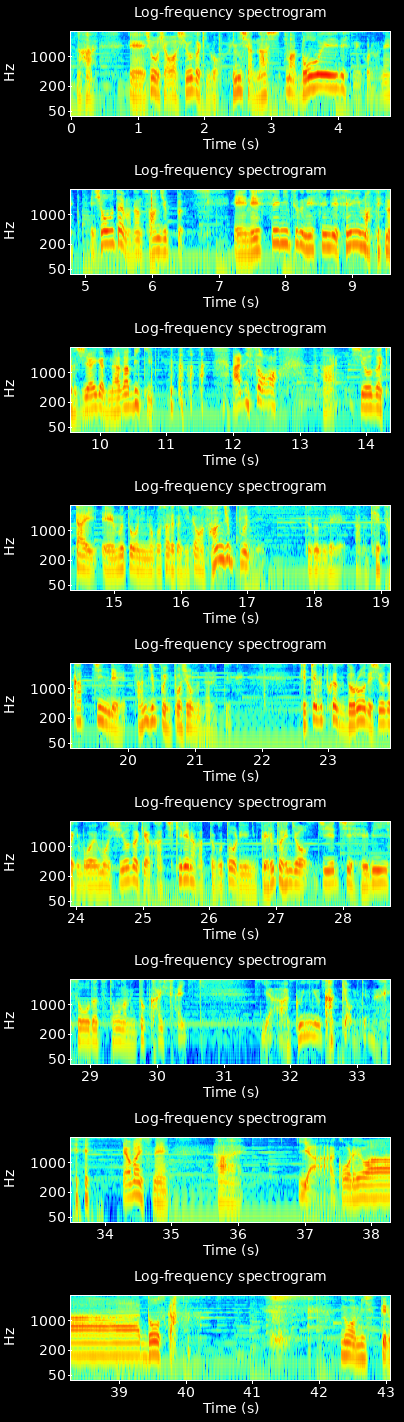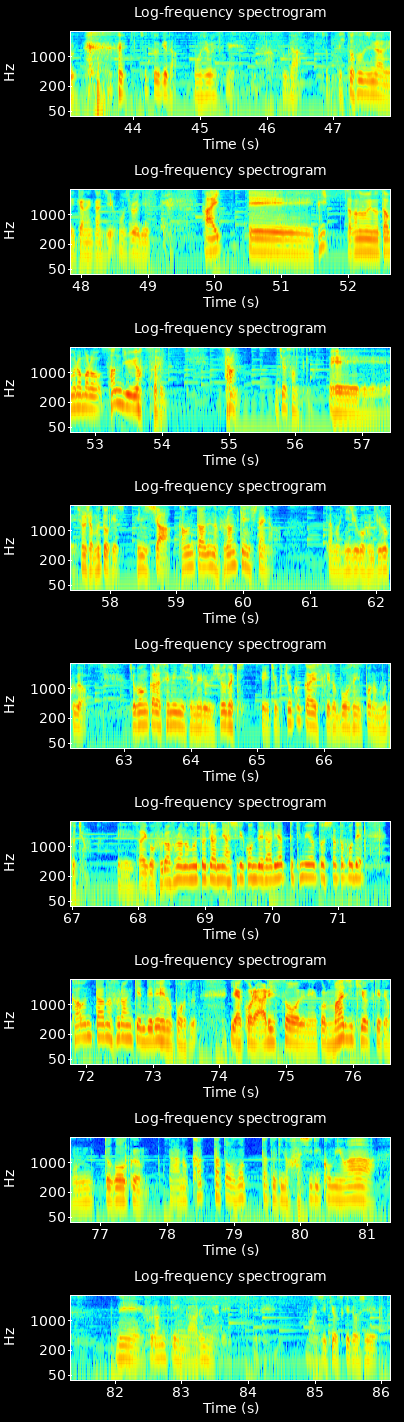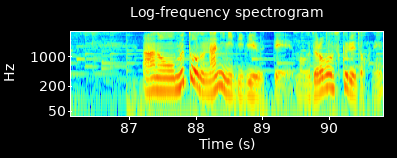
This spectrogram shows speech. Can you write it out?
はい。えー、勝者は塩崎号フィニッシャーなし。まあ防衛ですねこれはね、えー、勝負タイムはなんと30分えー、熱戦に次ぐ熱戦でセミまでの試合が長引き。ありそう。はい。塩崎対、えー、武藤に残された時間は30分に。ということであのケツカッチンで30分一本勝負になるっていうね。決着つかずドローで塩崎防衛も塩崎が勝ちきれなかったことを理由にベルト返上。GH ヘビー争奪トーナメント開催。いやー群雄割拠みたいなね。やばいっすね。はい。いやーこれはどうすか？のはミスってる。ちょっと受けた。面白いですね。さすが。ちょっと一筋縄でいかない感じ。面白いです。はい。えー、次。坂の上の田村麻呂34歳。3一応3つけます。えー、勝者武藤刑事フィニッシャー。カウンターでのフランケンシュタイナー。タイムは25分16秒。序盤から攻めに攻める塩崎、ちょくちょく返すけど防戦一方の武藤ちゃん。えー、最後フラフラのムトちゃんに走り込んでラリアット決めようとしたとこでカウンターのフランケンで例のポーズ。いやこれありそうでね。これマジ気をつけてほんとゴーくん。あの勝ったと思った時の走り込みはねえフランケンがあるんやでっつってね。マジで気をつけてほしい。あの武藤の何にビビるって、まあ、ドラゴンスクリューとかね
